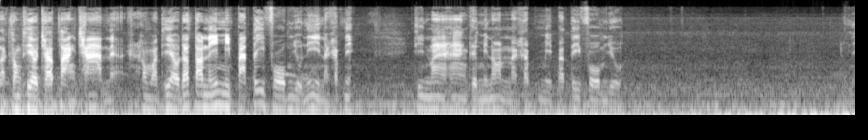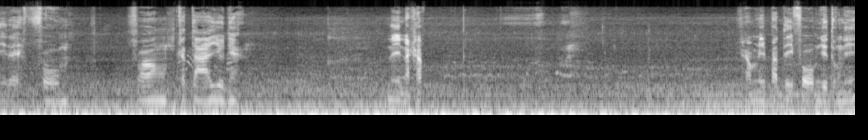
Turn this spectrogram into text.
นักท่องเที่ยวชาวต่างชาติเนี่ยเข้ามาเที่ยวแล้วตอนนี้มีปาร์ตี้โฟมอยู่นี่นะครับ นี่ ที่หน้าห้างเทอร์มินอลนะครับ มีปาร์ตี้โฟมอยู่ นี่เลยโฟม ฟองกระจายอยู่เนี่ย นี่นะครับเขามีปาร์ตี้โฟมอยู่ตรงนี้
